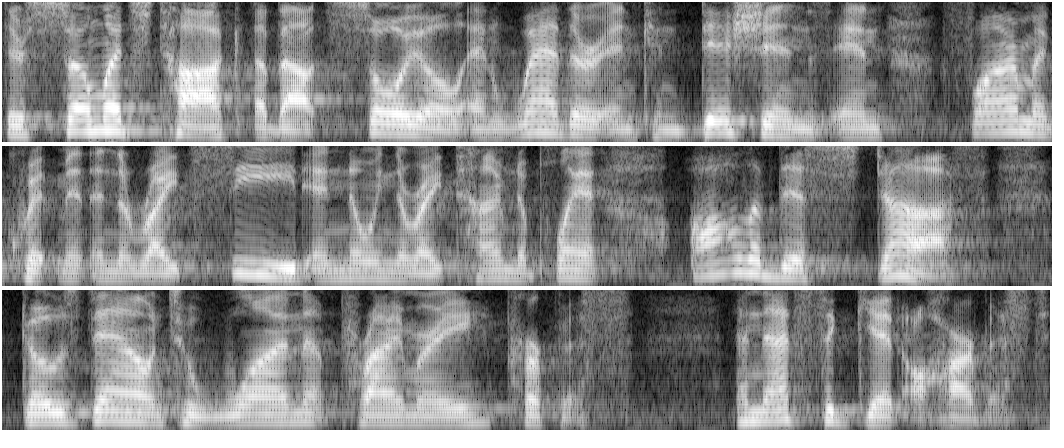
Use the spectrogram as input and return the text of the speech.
there's so much talk about soil and weather and conditions and farm equipment and the right seed and knowing the right time to plant. All of this stuff goes down to one primary purpose, and that's to get a harvest.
